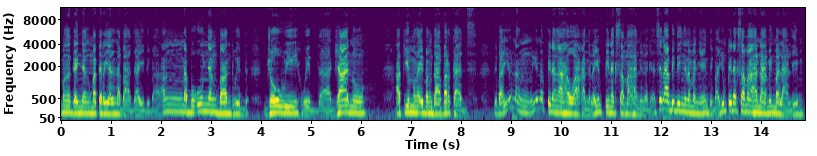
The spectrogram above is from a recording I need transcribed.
mga ganyang material na bagay, 'di ba? Ang nabuo niyang bond with Joey, with ah, Jano at yung mga ibang Dabarkads, 'di ba? Yun ang yun ang pinangahawakan nila, yung pinagsamahan nila. Sinabi din niya naman niya yun, 'di ba? Yung pinagsamahan namin malalim,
